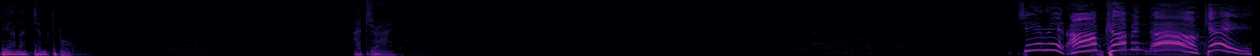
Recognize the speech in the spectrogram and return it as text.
the unattemptable. I tried. Jared, I'm coming. Oh, okay.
